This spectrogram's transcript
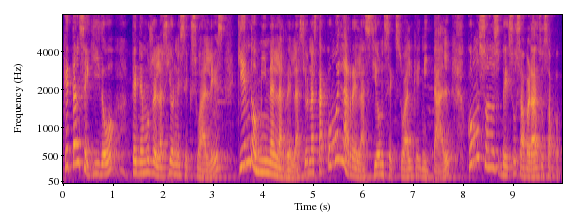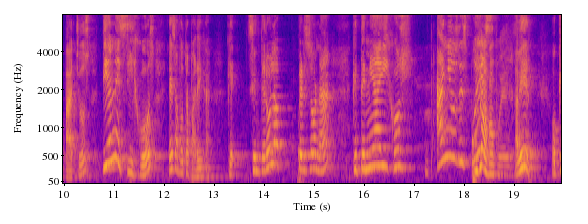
qué tan seguido tenemos relaciones sexuales, quién domina en la relación, hasta cómo es la relación sexual genital, cómo son los besos, abrazos, apapachos, tienes hijos, esa fue otra pareja, que se enteró la persona que tenía hijos años después. No, pues. A ver, ok,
